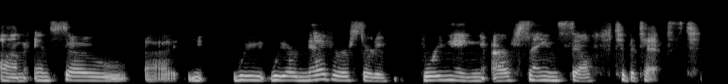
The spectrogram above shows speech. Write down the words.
Um, and so uh, we, we are never sort of bringing our same self to the text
